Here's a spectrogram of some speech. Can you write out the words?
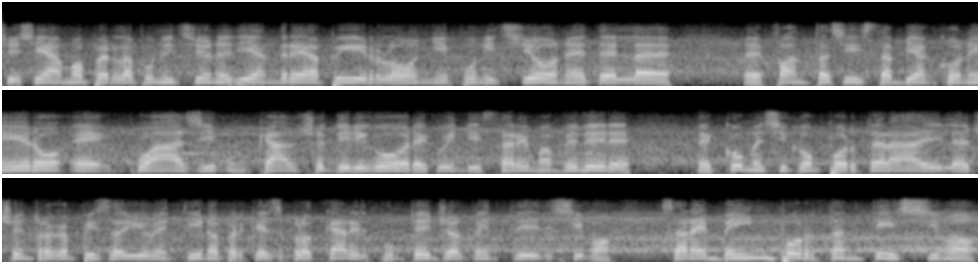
Ci siamo per la punizione di Andrea Pirlo, ogni punizione del eh, fantasista bianconero è quasi un calcio di rigore, quindi staremo a vedere eh, come si comporterà il centrocampista juventino perché sbloccare il punteggio al ventesimo sarebbe importantissimo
